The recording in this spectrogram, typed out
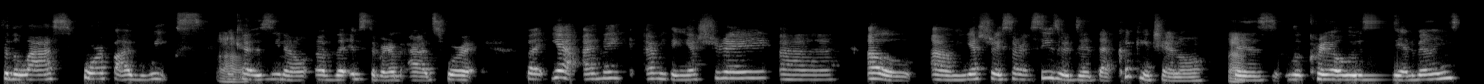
for the last four or five weeks uh-huh. because you know of the Instagram ads for it. But yeah, I make everything. Yesterday, uh, oh, um, yesterday Sergeant Caesar did that cooking channel uh-huh. his Creole Louisiana beans,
